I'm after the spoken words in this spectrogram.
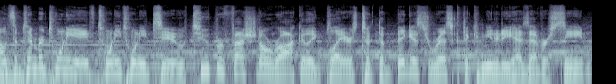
On September 28, 2022, two professional Rocket League players took the biggest risk the community has ever seen.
